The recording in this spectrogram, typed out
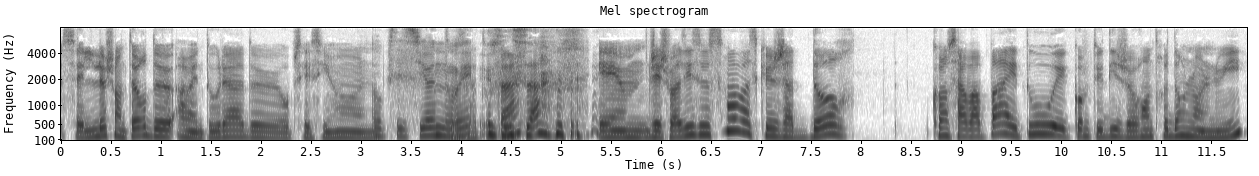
c'est le chanteur de Aventura, de Obsession. Obsession, Tout ça, tout ça. Et euh, j'ai choisi ce son parce que j'adore quand ça va pas et tout. Et comme tu dis, je rentre dans l'ennui.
